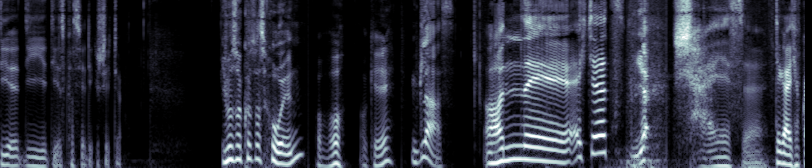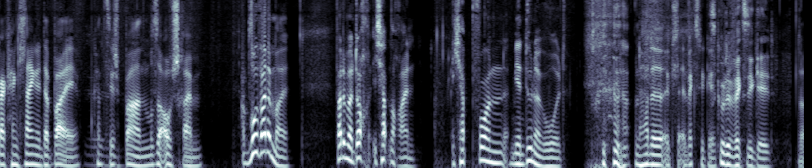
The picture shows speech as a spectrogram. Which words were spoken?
die, die, die ist passiert, die Geschichte. Ich muss mal kurz was holen. Oh, okay. Ein Glas. Oh nee, echt jetzt? Ja. Scheiße. Digga, ich habe gar kein Kleingeld dabei. Kannst dir sparen, muss er aufschreiben. Obwohl, warte mal. Warte mal, doch, ich habe noch einen. Ich habe vorhin mir einen Döner geholt. und hatte äh, Kle- Das Wechselgeld. gute Wechselgeld. So.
